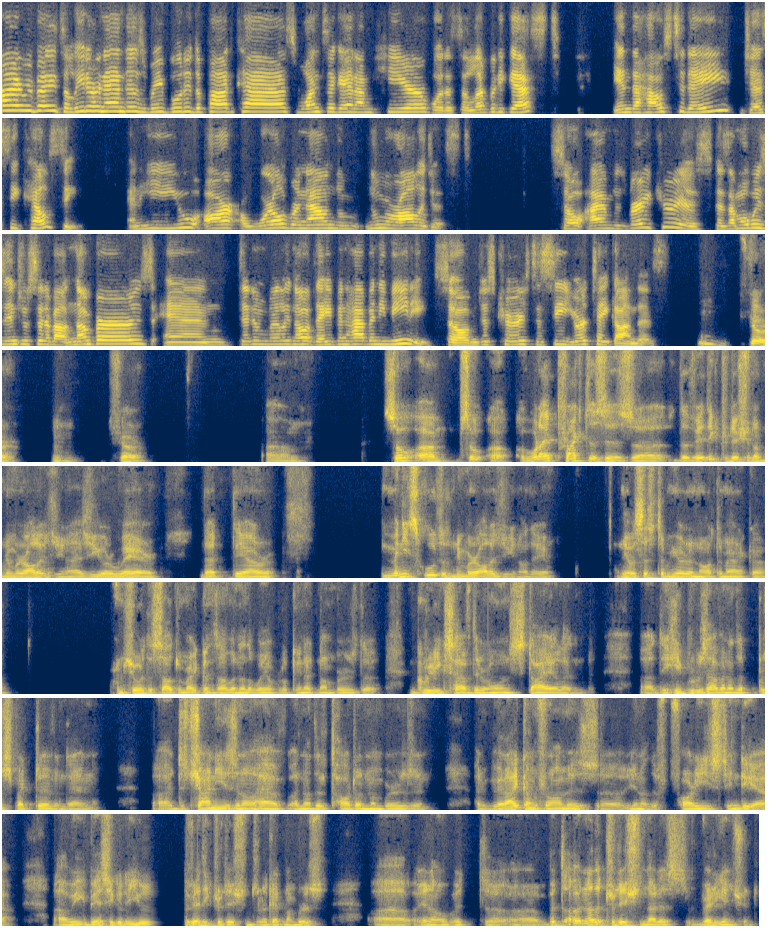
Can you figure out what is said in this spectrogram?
Hi, everybody. It's Alita Hernandez, rebooted the podcast. Once again, I'm here with a celebrity guest in the house today, Jesse Kalsi. And he, you are a world renowned num- numerologist. So I'm very curious because I'm always interested about numbers and didn't really know if they even have any meaning. So I'm just curious to see your take on this. Sure, mm-hmm. sure. Um, so, um, so uh, what I practice is uh, the Vedic tradition of numerology. Know, as you're aware, that there are many schools of numerology. You know, they they have a system here in North America. I'm sure the South Americans have another way of looking at numbers. The Greeks have their own style, and uh, the Hebrews have another perspective, and then uh, the Chinese, you know, have another thought on numbers. And and where I come from is, uh, you know, the Far East India. Uh, we basically use the Vedic tradition to look at numbers. Uh, you know, with uh, with another tradition that is very ancient.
